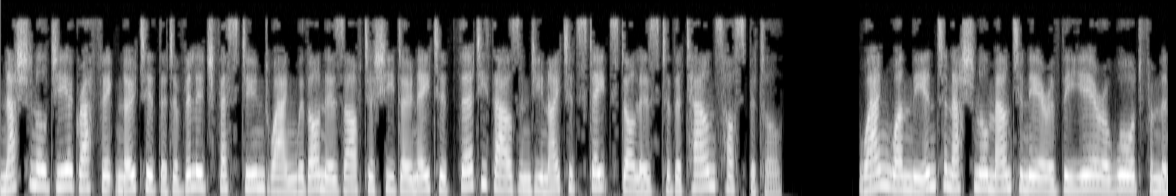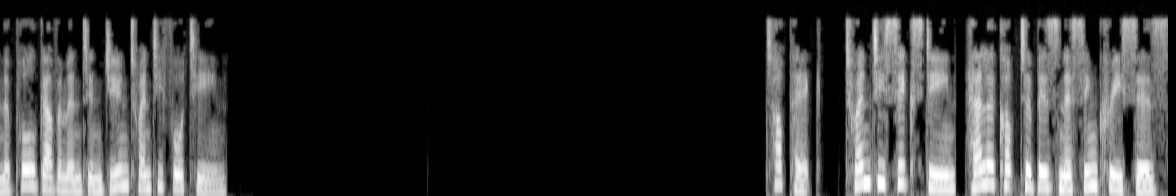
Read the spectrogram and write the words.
National Geographic noted that a village festooned Wang with honors after she donated 30,000 United States dollars to the town's hospital. Wang won the International Mountaineer of the Year award from the Nepal government in June 2014. Topic 2016 helicopter business increases.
